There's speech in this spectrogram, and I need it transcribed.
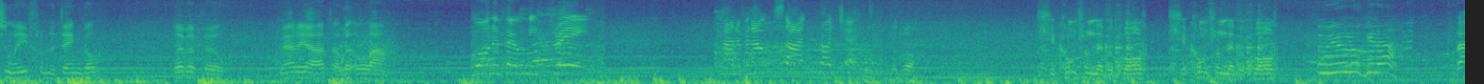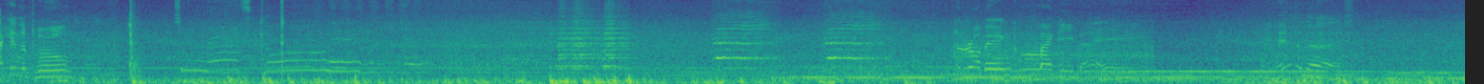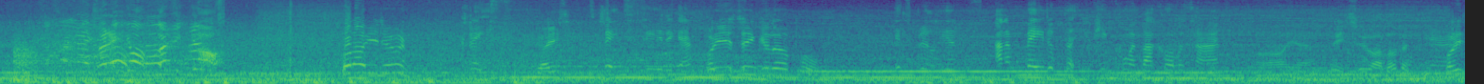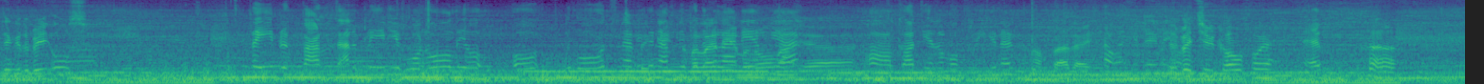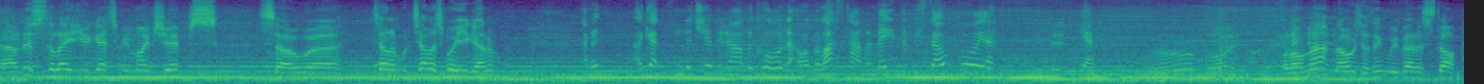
Originally from the Dingle, Liverpool. Mary had a little lamb. One of only three. Kind of an outside project. Good luck. You come from Liverpool. You come from Liverpool. Who are you looking at? Back in the pool. Robbing Maggie May. We hit the nurse. Let it go! Let it go! What are you doing? Great. Great. It's great to see it again. What do you think of Liverpool? It's brilliant. And I'm made up that you keep coming back all the time. Oh, yeah. Me too. I love it. What do you think of the Beatles? Favourite band, and I believe you've won all the awards and everything, haven't you, the for the Millennium and Millennium? all yeah. that. Yeah. Oh, God, you're lovely, you know. Not bad, eh? You Is it a bit too cold for you? Now, this is the lady who gets me my chips. So, uh, tell, him, tell us where you get them. I mean, I get from the chippy round the corner, or the last time I made them myself for you. You did. Yeah. Oh, boy. Well, on that note, I think we better stop.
